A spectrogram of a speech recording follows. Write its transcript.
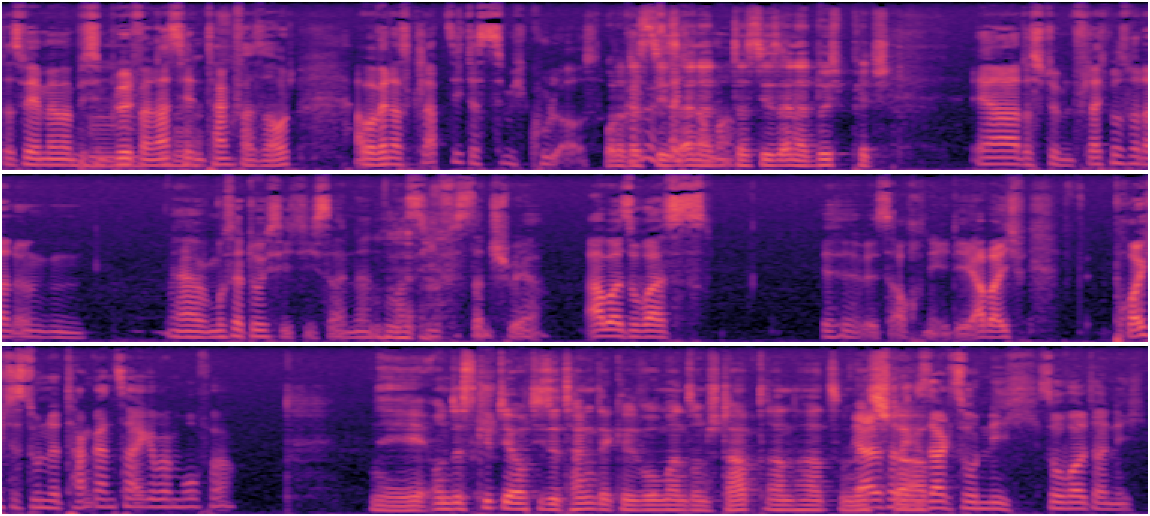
Das wäre mir immer ein bisschen mhm, blöd, weil dann hast du ja. den Tank versaut. Aber wenn das klappt, sieht das ziemlich cool aus. Oder dass dir, einer, dass dir einer durchpitcht. Ja, das stimmt. Vielleicht muss man dann irgendein ja, muss ja durchsichtig sein, ne? Massiv ja. ist dann schwer. Aber sowas ist auch eine Idee. Aber ich, bräuchtest du eine Tankanzeige beim Mofa? Nee, und es gibt ja auch diese Tankdeckel, wo man so einen Stab dran hat, so einen Ja, das hat er gesagt, so nicht. So wollte er nicht.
